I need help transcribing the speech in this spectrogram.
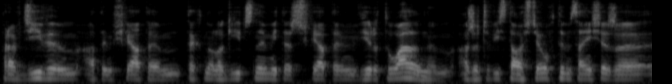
prawdziwym, a tym światem technologicznym i też światem wirtualnym, a rzeczywistością w tym sensie, że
